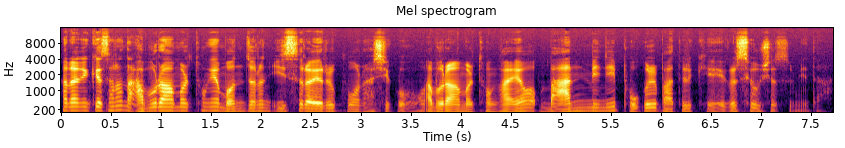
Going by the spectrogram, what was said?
하나님께서는 아브라함을 통해 먼저는 이스라엘을 구원하시고 아브라함을 통하여 만민이 복을 받을 계획을 세우셨습니다.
